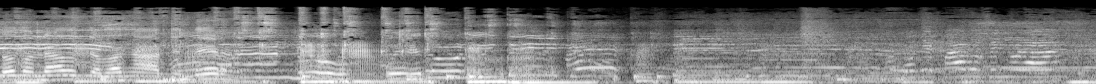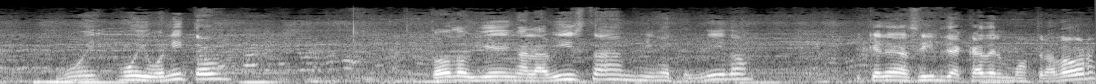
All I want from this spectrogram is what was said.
Todos lados te van a atender. Muy, muy bonito. Todo bien a la vista, bien atendido. Y qué decir de acá del mostrador.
